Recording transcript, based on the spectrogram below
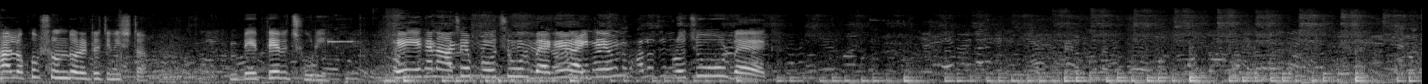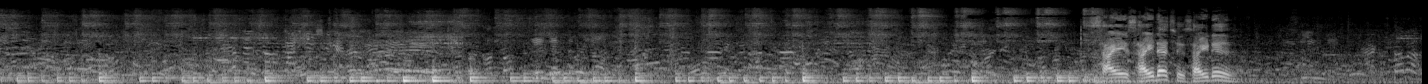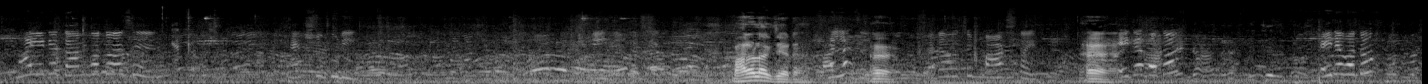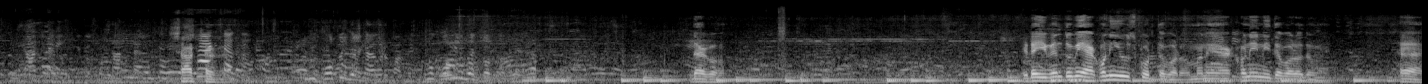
ভালো খুব সুন্দর এটা জিনিসটা। বেতের ঝুড়ি। এই এখানে আছে প্রচুর ব্যাগের আইটেম প্রচুর ব্যাগ। সাইড আছে সাইডে ভাই এটার দাম কত আছে একশো কুড়ি ভালো লাগছে এটা। হ্যাঁ। হ্যাঁ। ষাট টাকা। দেখো। এটা ইভেন তুমি এখনই ইউজ করতে পারো। মানে এখনই নিতে পারো তুমি। হ্যাঁ।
